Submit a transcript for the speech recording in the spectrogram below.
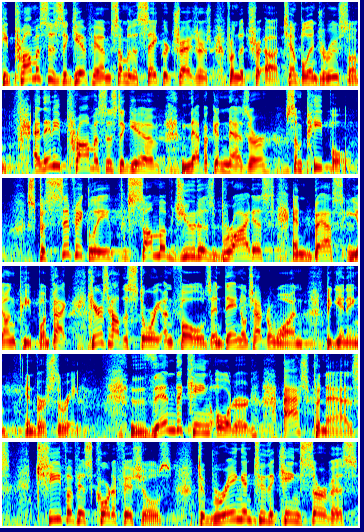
He promises to give him some of the sacred treasures from the uh, temple in Jerusalem, and then he promises to give Nebuchadnezzar Nebuchadnezzar some people, specifically some of Judah's brightest and best young people. In fact, here's how the story unfolds in Daniel chapter 1, beginning in verse 3. Then the king ordered Ashpenaz, chief of his court officials, to bring into the king's service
